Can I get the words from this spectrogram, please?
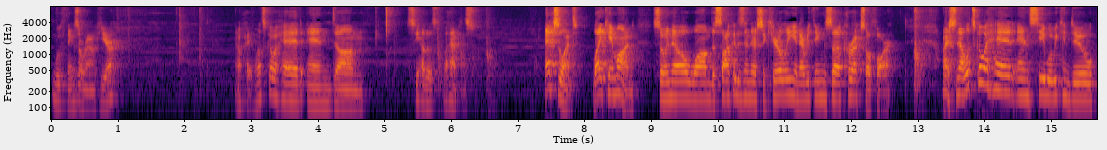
move things around here. Okay, let's go ahead and um, see how this what happens. Excellent. Light came on. So we know um, the socket is in there securely and everything's uh, correct so far. All right, so now let's go ahead and see what we can do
